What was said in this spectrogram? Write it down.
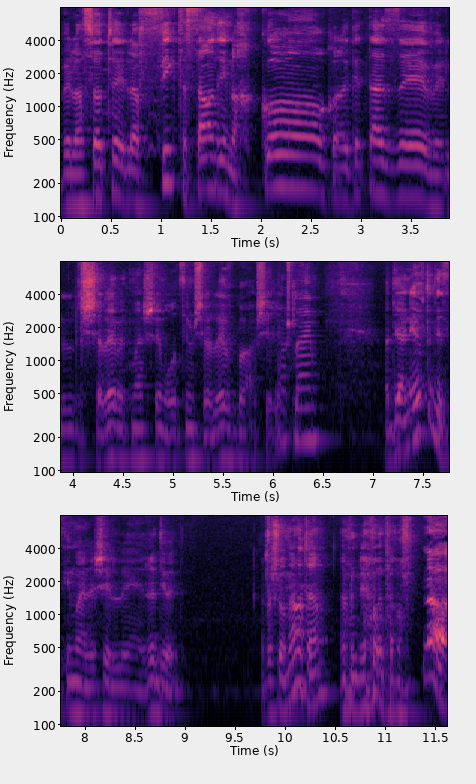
ולעשות, אה, להפיק את הסאונדים, לחקור כל הקטע הזה, ולשלב את מה שהם רוצים לשלב בשירים שלהם. אני אוהב את הדיסקים האלה של רדיואד. אתה שומע אותם? אני אוהב אותם. לא,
